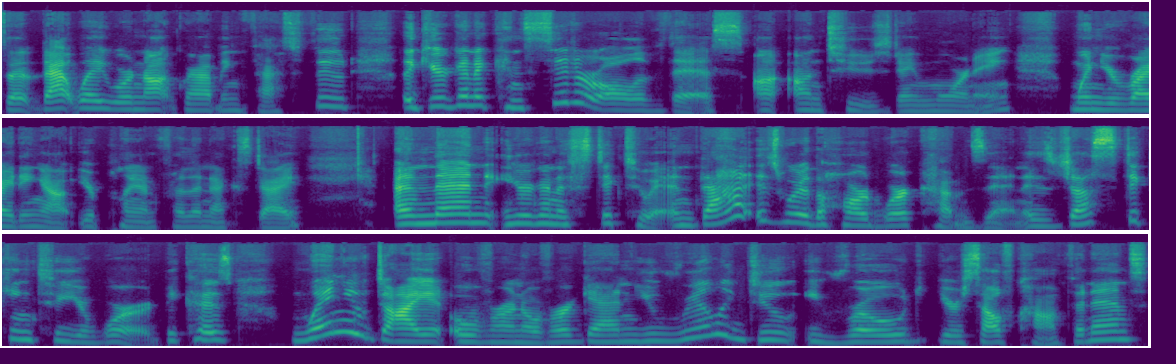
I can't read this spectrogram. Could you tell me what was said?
that way we're not grabbing fast food. Like you're going to consider all of this on, on Tuesday morning when you're writing out your plan for the next day, and then you're going to stick to it. And that is where the hard work comes in, is just sticking to your word. Because when you diet over and over again, you really do erode your self confidence,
